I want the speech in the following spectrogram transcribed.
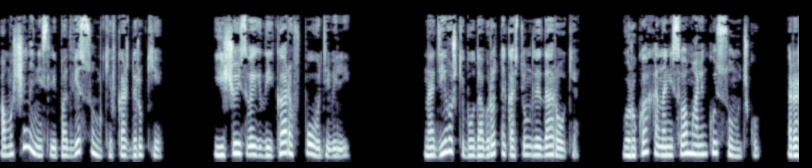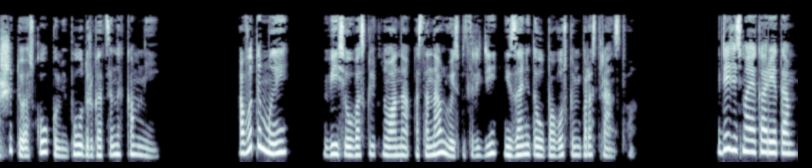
а мужчины несли по две сумки в каждой руке. Еще и своих дейкаров в поводе вели. На девушке был добротный костюм для дороги, в руках она несла маленькую сумочку, расшитую осколками полудрагоценных камней. «А вот и мы!» — весело воскликнула она, останавливаясь посреди незанятого повозками пространства. «Где здесь моя карета?»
